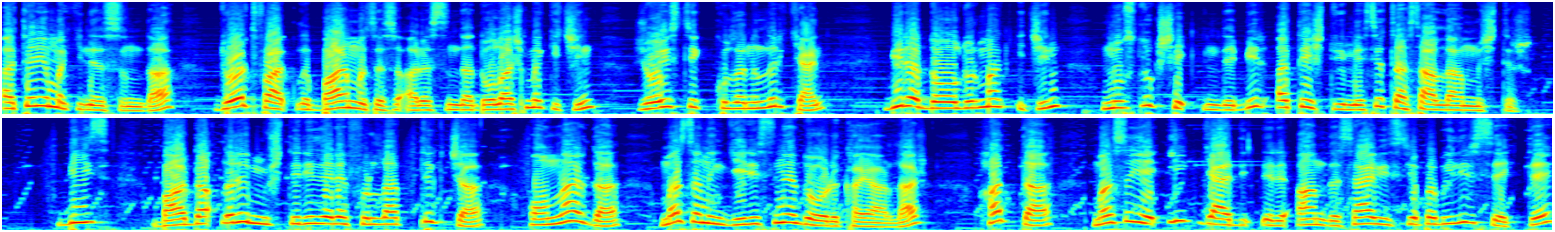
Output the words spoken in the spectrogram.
Atari makinesinde 4 farklı bar masası arasında dolaşmak için joystick kullanılırken bira doldurmak için musluk şeklinde bir ateş düğmesi tasarlanmıştır. Biz bardakları müşterilere fırlattıkça onlar da masanın gerisine doğru kayarlar. Hatta masaya ilk geldikleri anda servis yapabilirsek de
